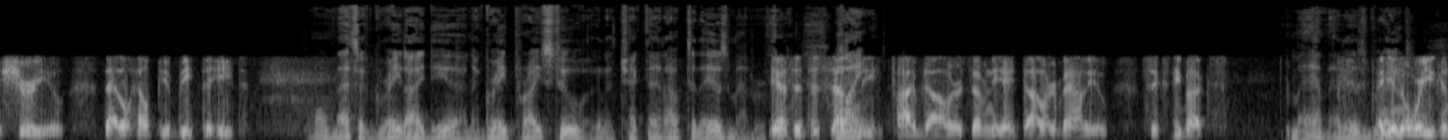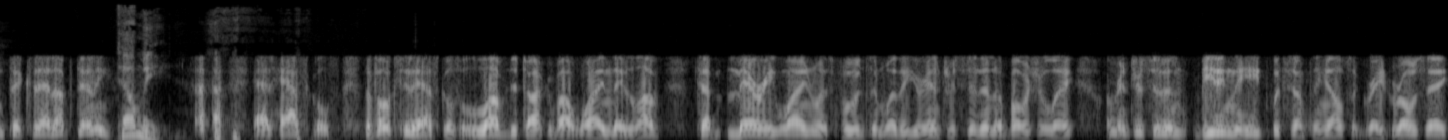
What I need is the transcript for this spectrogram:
assure you, that'll help you beat the heat. Oh, that's a great idea and a great price too. I'm going to check that out today, as a matter of fact. Yes, it's a seventy-five dollar, seventy-eight dollar value, sixty bucks. Man, that is great. And you know where you can pick that up, Denny? Tell me. at Haskell's. The folks at Haskell's love to talk about wine. They love to marry wine with foods, and whether you're interested in a Beaujolais or interested in beating the heat with something else, a great rosé,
